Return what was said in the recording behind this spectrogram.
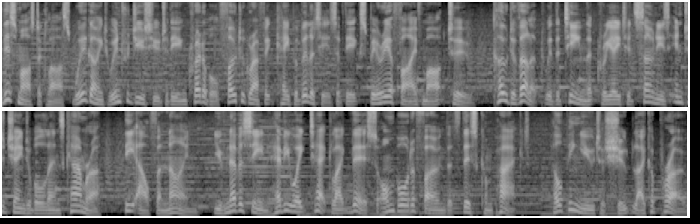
this masterclass, we're going to introduce you to the incredible photographic capabilities of the Xperia 5 Mark II, co-developed with the team that created Sony's interchangeable lens camera, the Alpha 9. You've never seen heavyweight tech like this on board a phone that's this compact, helping you to shoot like a pro.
